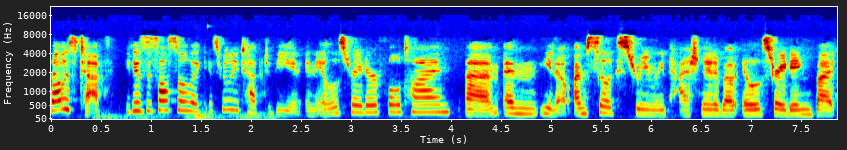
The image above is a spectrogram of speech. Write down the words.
that was tough because it's also like it's really tough to be an illustrator full time. Um, and you know, I'm still extremely passionate about illustrating, but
